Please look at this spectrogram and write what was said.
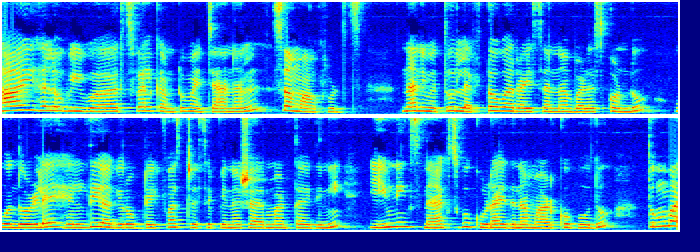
Hi hello viewers welcome to my channel Sama foods ನಾನಿವತ್ತು ಲೆಫ್ಟ್ ಓವರ್ ರೈಸನ್ನು ಬಳಸ್ಕೊಂಡು ಒಂದೊಳ್ಳೆ ಹೆಲ್ದಿಯಾಗಿರೋ ಬ್ರೇಕ್ಫಾಸ್ಟ್ ರೆಸಿಪಿನ ಶೇರ್ ಮಾಡ್ತಾ ಇದ್ದೀನಿ. ಈವ್ನಿಂಗ್ ಸ್ನ್ಯಾಕ್ಸ್ಗೂ ಕೂಡ ಇದನ್ನು ಮಾಡ್ಕೋಬೋದು. ತುಂಬಾ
